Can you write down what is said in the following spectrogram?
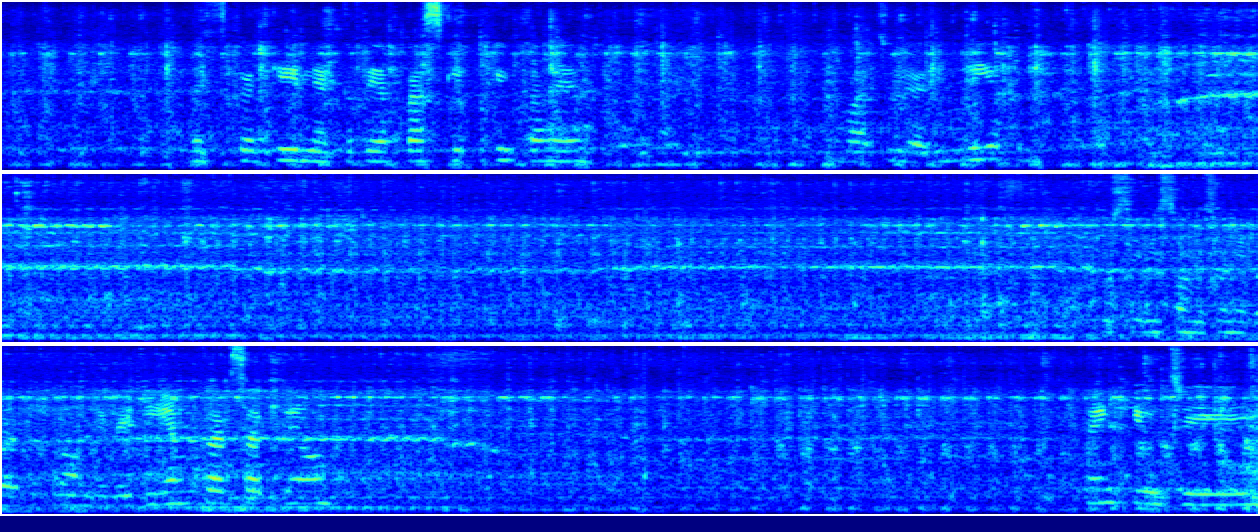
ਇਸ ਕਰਕੇ ਨੈਕ ਤੇ ਆਪਾਂ ਸਕਿਪ ਕੀਤਾ ਹੋਇਆ ਬਾਜੂ ਰੈਡੀ ਹੋ ਰਹੀ ਹੈ ਆਪਣੀ ਤੁਸੀਂ ਵੀ ਸੋਹਣੇ ਸੋਹਣੇ ਵਰਕ ਕਰਾਉਣ ਦੇ ਲਈ ਡੀਐਮ ਕਰ ਸਕਦੇ ਹੋ। ਥੈਂਕ ਯੂ ਜੀ।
